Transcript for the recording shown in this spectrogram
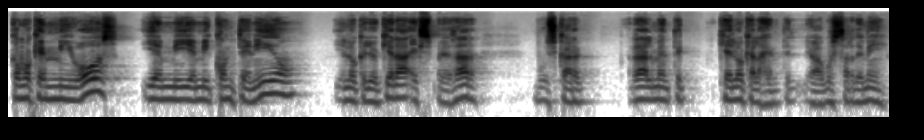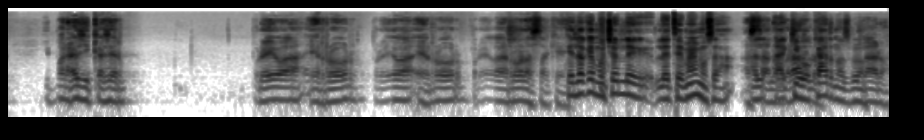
como que en mi voz y en mi, en mi contenido y en lo que yo quiera expresar, buscar realmente qué es lo que a la gente le va a gustar de mí. Y para eso hay que hacer prueba, error, prueba, error, prueba, error hasta que. Es lo que muchos le, le tememos a, equivocarnos, bro. Claro.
